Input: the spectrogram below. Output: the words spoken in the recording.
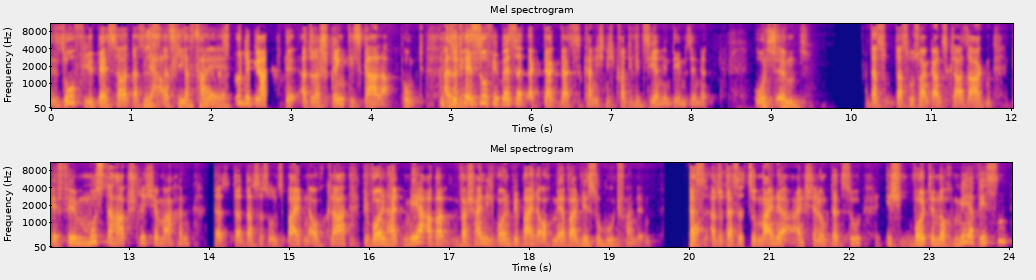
so viel besser, das ist, ja, auf das, jeden das, kann, Fall. das würde gar, also das sprengt die Skala, Punkt. Also der ist so viel besser, da, da, das kann ich nicht quantifizieren in dem Sinne. Und das, ähm, das, das, muss man ganz klar sagen. Der Film musste Abstriche machen, das, das, das ist uns beiden auch klar. Wir wollen halt mehr, aber wahrscheinlich wollen wir beide auch mehr, weil wir es so gut fanden. Das, ja. Also das ist so meine Einstellung dazu. Ich wollte noch mehr wissen,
